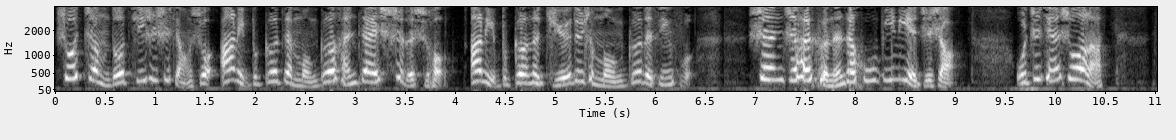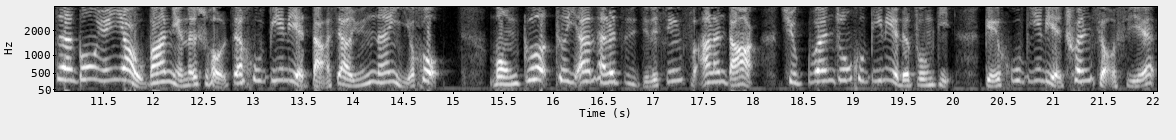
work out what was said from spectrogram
说这么多，其实是想说，阿里不哥在蒙哥还在世的时候，阿里不哥那绝对是蒙哥的心腹，甚至还可能在忽必烈之上。我之前说了，在公元一二五八年的时候，在忽必烈打下云南以后。蒙哥特意安排了自己的心腹阿兰达尔去关中忽必烈的封地，给忽必烈穿小鞋，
